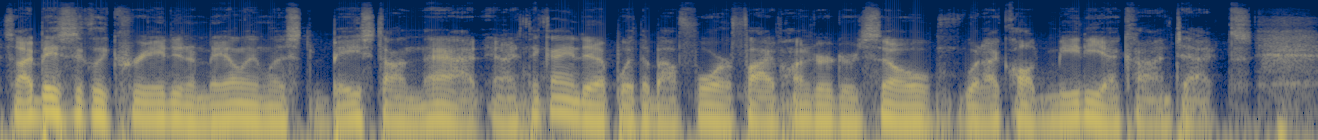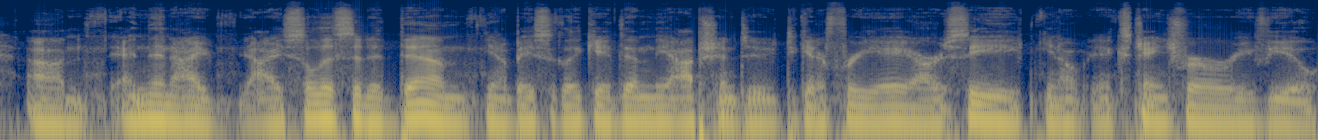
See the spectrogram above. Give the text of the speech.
So I basically created a mailing list based on that and I think I ended up with about four or five hundred or so what I called media contacts. Um, and then I, I solicited them, you know, basically gave them the option to, to get a free ARC, you know, in exchange for a review.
